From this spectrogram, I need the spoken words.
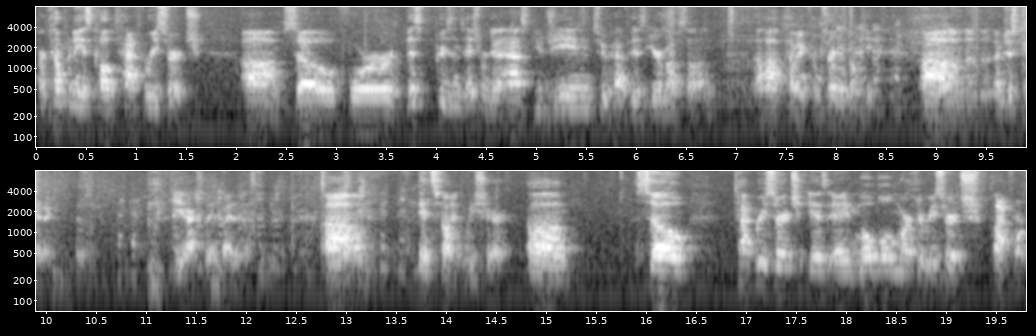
our company is called Tap Research. Um, so for this presentation, we're going to ask Eugene to have his earmuffs on, uh, coming from SurveyMonkey. Um, I'm just kidding. He actually invited us to be here. Um, it's fine. We share. Um, so Tap Research is a mobile market research platform.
